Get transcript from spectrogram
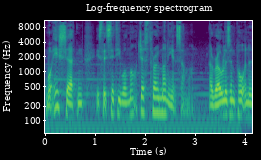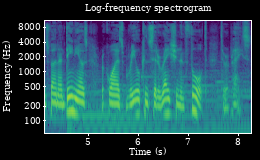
What is certain is that City will not just throw money at someone. A role as important as Fernandinho's requires real consideration and thought to replace.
